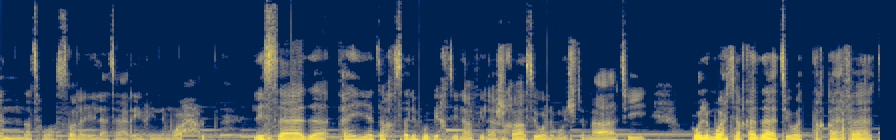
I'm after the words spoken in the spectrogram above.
أن نتوصل إلى تعريف موحد للسعادة فهي تختلف باختلاف الأشخاص والمجتمعات والمعتقدات والثقافات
